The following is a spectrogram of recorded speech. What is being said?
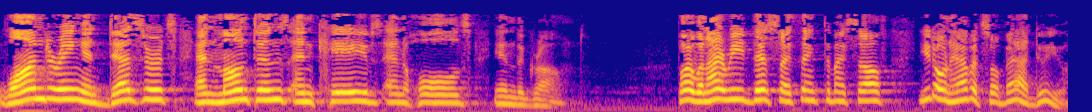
wandering in deserts and mountains and caves and holes in the ground. Boy, when I read this, I think to myself, you don't have it so bad, do you?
